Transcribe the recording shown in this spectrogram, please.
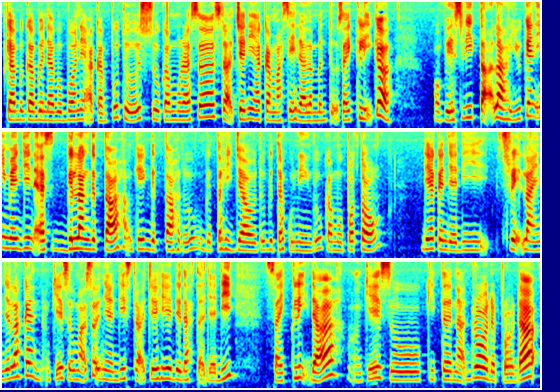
carbon-carbon double bond ni akan putus. So, kamu rasa structure ni akan masih dalam bentuk cyclic ke? Obviously, tak lah. You can imagine as gelang getah. Okay, getah tu, getah hijau tu, getah kuning tu, kamu potong. Dia akan jadi straight line je lah kan. Okay, so maksudnya this structure here dia dah tak jadi cyclic dah. Okay, so kita nak draw the product.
